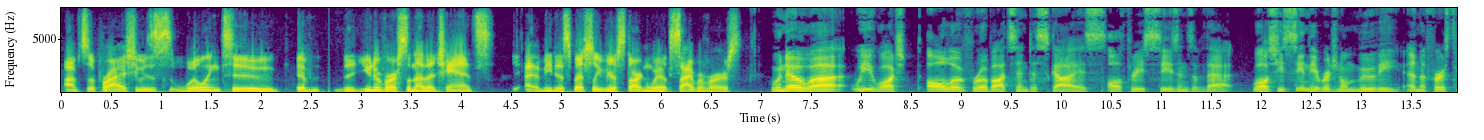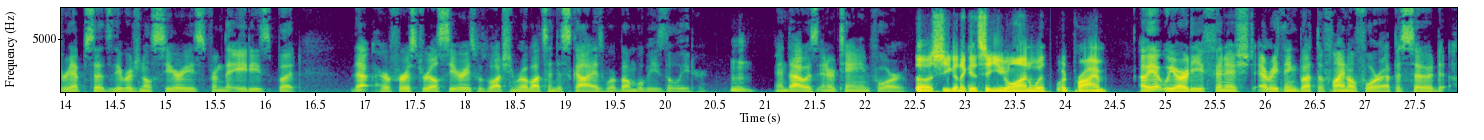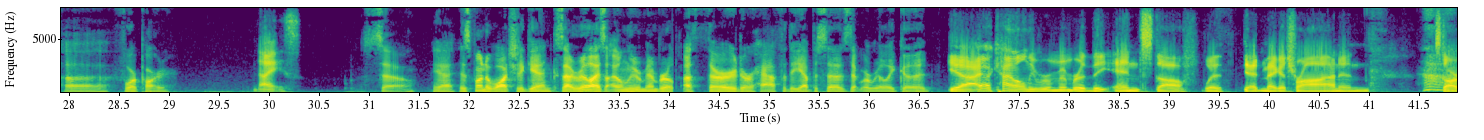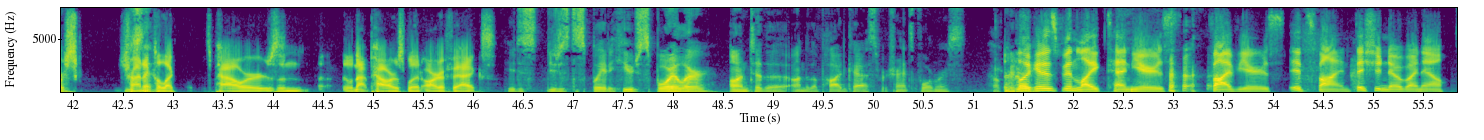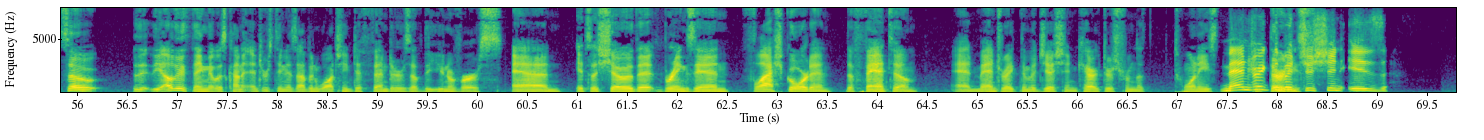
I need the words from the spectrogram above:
I'm surprised she was willing to give the universe another chance. I mean, especially if you're starting with Cyberverse. Well, no, uh, we watched all of Robots in Disguise, all three seasons of that. Well, she's seen the original movie and the first three episodes of the original series from the 80s, but that her first real series was watching Robots in Disguise, where Bumblebee's the leader. Hmm. And that was entertaining for. So is she going to continue on with, with Prime? Oh, yeah, we already finished everything but the final four episode uh, four parter. Nice. So, yeah, it's fun to watch it again because I realized I only remember a third or half of the episodes that were really good. Yeah, I kind of only remember the end stuff with Dead Megatron and Star trying to collect its powers and well, not powers, but artifacts. You just you just displayed a huge spoiler onto the onto the podcast for Transformers. Look, it has been like 10 years, 5 years. It's fine. They should know by now. So the, the other thing that was kind of interesting is I've been watching Defenders of the Universe, and it's a show that brings in Flash Gordon, the Phantom, and Mandrake the Magician, characters from the 20s, Mandrake the 30s. Magician is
